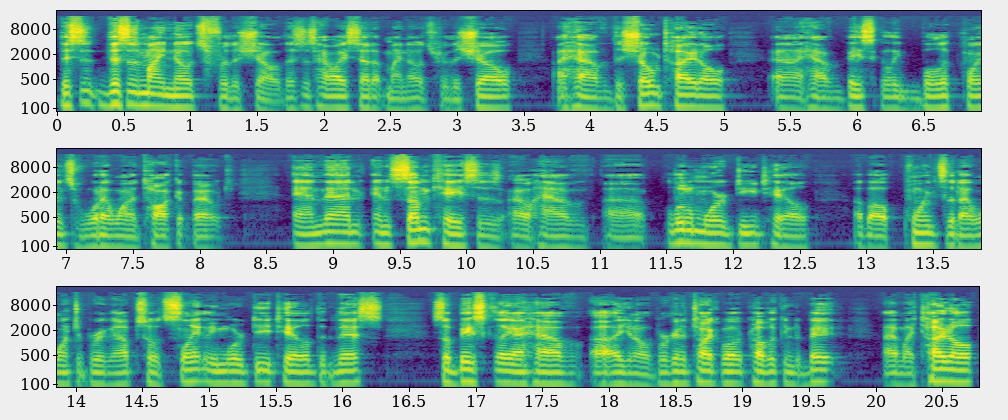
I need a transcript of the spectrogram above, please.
this is this is my notes for the show. This is how I set up my notes for the show. I have the show title and I have basically bullet points of what I want to talk about. And then in some cases I'll have uh, a little more detail about points that I want to bring up. So it's slightly more detailed than this. So basically, I have, uh, you know, we're going to talk about Republican debate. I have my title,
